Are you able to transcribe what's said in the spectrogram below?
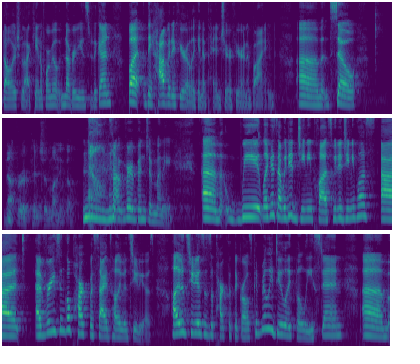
dollars for that can of formula. Never used it again, but they have it if you're like in a pinch or if you're in a bind. Um, so Not for a pinch of money though. no, not for a bunch of money. Um, we like I said, we did Genie Plus. We did Genie Plus at every single park besides Hollywood Studios. Hollywood Studios is a park that the girls could really do like the least in. Um,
